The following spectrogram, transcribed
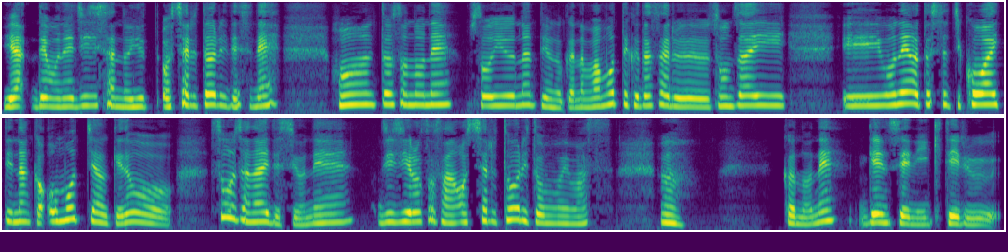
いや、でもね、じじさんの言おっしゃる通りですね。ほんとそのね、そういう、なんていうのかな、守ってくださる存在をね、私たち怖いってなんか思っちゃうけど、そうじゃないですよね。ジジロソさんおっしゃる通りと思います。うん。このね、現世に生きている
